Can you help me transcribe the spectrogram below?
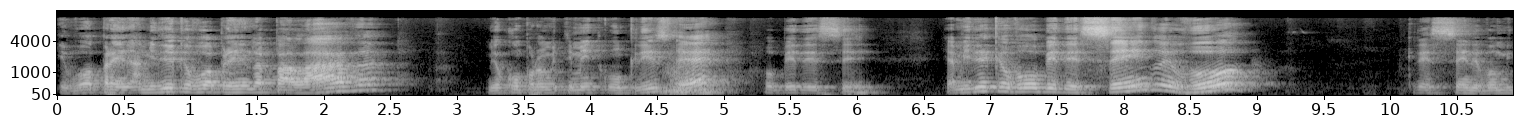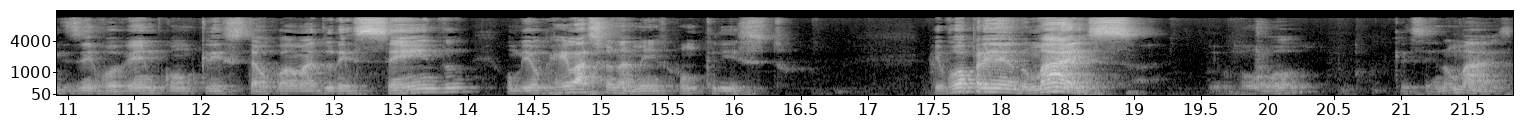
Eu vou aprender, à medida que eu vou aprendendo a palavra, meu comprometimento com Cristo é obedecer. E à medida que eu vou obedecendo, eu vou crescendo, eu vou me desenvolvendo como cristão, vou amadurecendo o meu relacionamento com Cristo. Eu vou aprendendo mais, eu vou crescendo mais.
